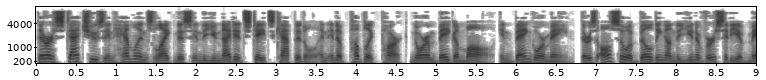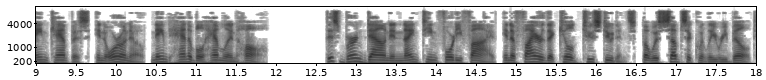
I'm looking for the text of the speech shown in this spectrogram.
There are statues in Hamlin's likeness in the United States Capitol and in a public park Norumbega Mall in Bangor, Maine. There is also a building on the University of Maine campus, in Orono, named Hannibal Hamlin Hall. This burned down in 1945, in a fire that killed two students, but was subsequently rebuilt.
